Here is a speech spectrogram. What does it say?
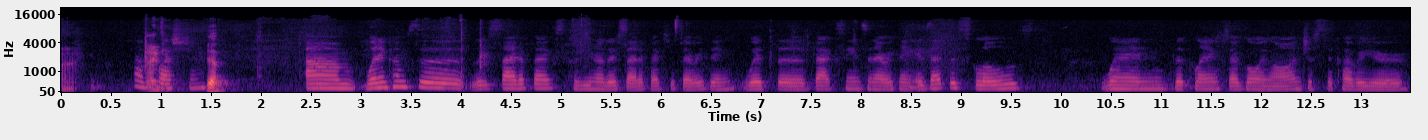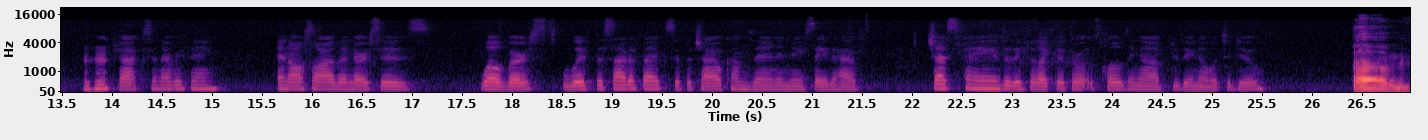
I have Thank a you. question. Yeah. Um, when it comes to the side effects, because you know there's side effects with everything, with the vaccines and everything, is that disclosed when the clinics are going on, just to cover your Mhm. tracks and everything? And also, are the nurses well versed with the side effects? If a child comes in and they say they have chest pains, Do they feel like their throat is closing up, do they know what to do? Um,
